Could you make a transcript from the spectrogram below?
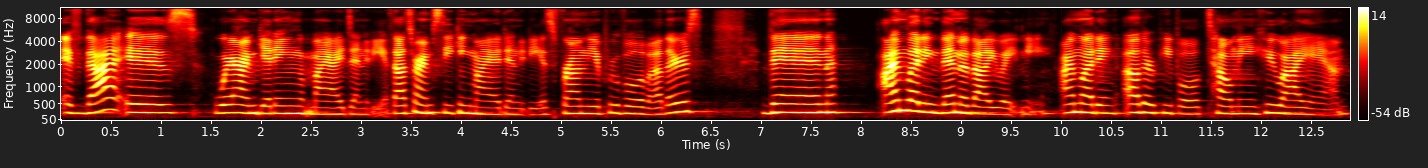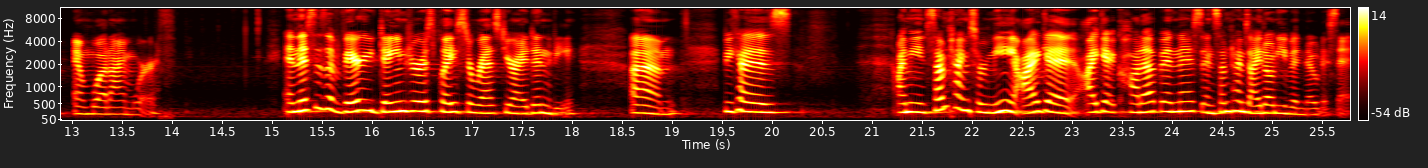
if that is where I'm getting my identity, if that's where I'm seeking my identity, is from the approval of others, then I'm letting them evaluate me. I'm letting other people tell me who I am and what I'm worth. And this is a very dangerous place to rest your identity. Um, because, I mean, sometimes for me, I get, I get caught up in this, and sometimes I don't even notice it.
